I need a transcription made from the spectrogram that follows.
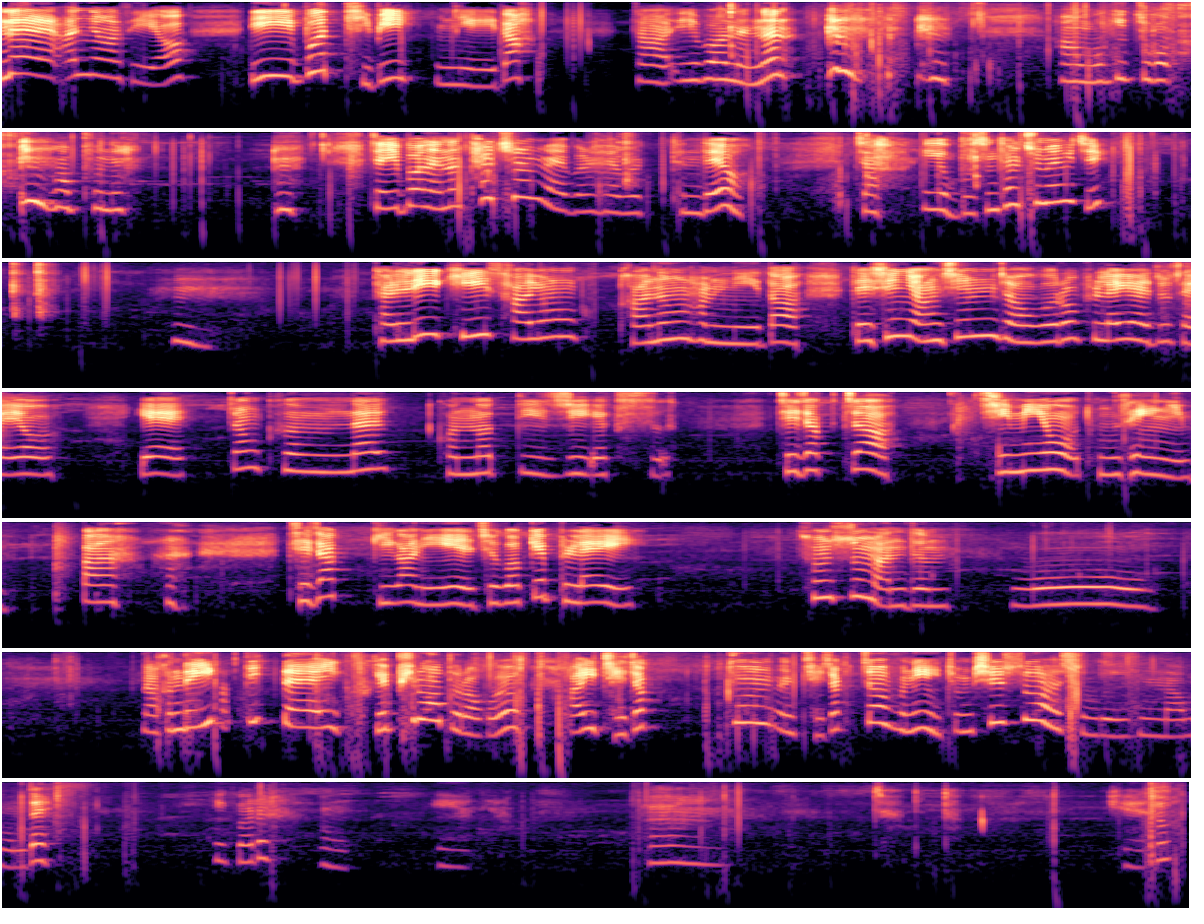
네, 안녕하세요. 리브TV입니다. 자, 이번에는, 아, 목이 조금 아프네. 자, 이번에는 탈출 맵을 해볼 텐데요. 자, 이게 무슨 탈출 맵이지? 음, 달리기 사용 가능합니다. 대신 양심적으로 플레이해주세요. 예, 점크넷 건너뛰기 X. 제작자 지미오 동생님. 빠. 제작 기간이 즐겁게 플레이. 손수 만듦. 오. 나 근데 이, 이때 이- 그게 필요하더라고요. 아, 이 제작분, 제작자분이 좀 실수하신 게 있나 본데. 이거를, 어, 이게 아니라. 아. 자, 됐다. 이렇게 해서.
